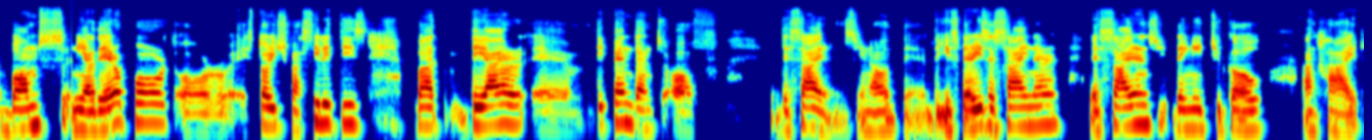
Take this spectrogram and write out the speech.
bombs near the airport or storage facilities, but they are uh, dependent of the sirens. You know, the, the, if there is a siren, the sirens they need to go and hide.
